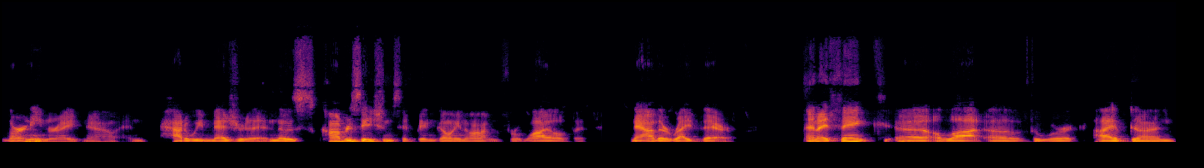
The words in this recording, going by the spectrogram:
learning right now and how do we measure it? And those conversations had been going on for a while, but now they're right there. And I think uh, a lot of the work I've done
